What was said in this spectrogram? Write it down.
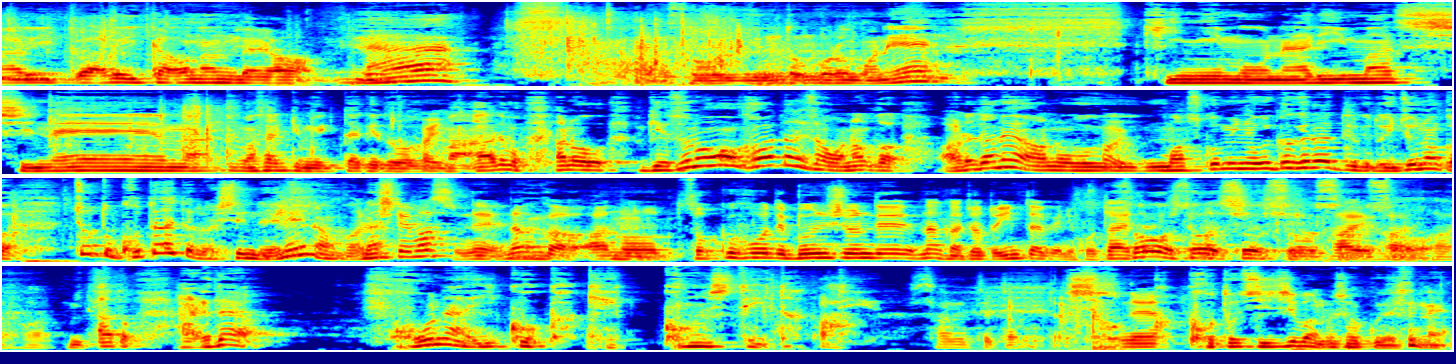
悪い、悪い顔なんだよ。なあ。そういうところもね、気にもなりますしね。まあ、まあ、さっきも言ったけど、はいまあ、あ、でも、あの、ゲスの川谷さんはなんか、あれだね、あの、はいマスコミに追いかけられてるけど、一応なんか、ちょっと答えたりはしてんだよね、なんかね。してますね。なんか、あの、続報で文春で、なんかちょっとインタビューに答えたりしてそうそうましたしそうそうそう。はいはいはいはい。あと、あれだよ。ほな、イコか結婚していたっていう。されてたみたいでショック、すね。今年一番のショックですね。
